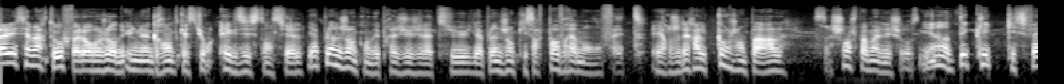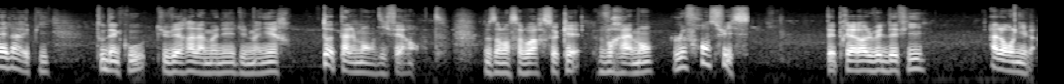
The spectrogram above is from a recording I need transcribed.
Salut, c'est Martouf. Alors aujourd'hui, une grande question existentielle. Il y a plein de gens qui ont des préjugés là-dessus, il y a plein de gens qui savent pas vraiment en fait. Et en général, quand j'en parle, ça change pas mal les choses. Il y a un déclic qui se fait là, et puis tout d'un coup, tu verras la monnaie d'une manière totalement différente. Nous allons savoir ce qu'est vraiment le franc suisse. T'es prêt à relever le défi? Alors on y va.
